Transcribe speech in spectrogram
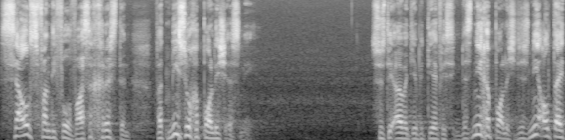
selfs van die volwasse Christen wat nie so gepolish is nie. Soos die ou wat jy op die TV sien. Dis nie gepolish, dis nie altyd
